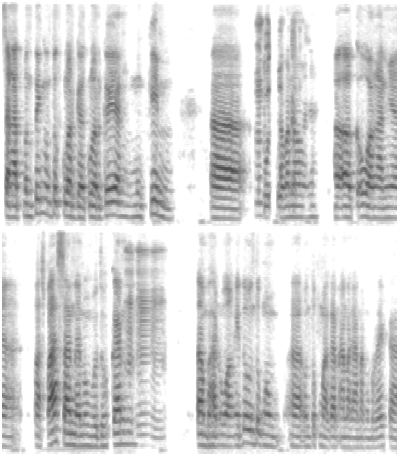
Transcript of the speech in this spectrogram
sangat penting untuk keluarga-keluarga yang mungkin eh, apa namanya eh, keuangannya pas-pasan dan membutuhkan Mm-mm. tambahan uang itu untuk mem- eh, untuk makan anak-anak mereka.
